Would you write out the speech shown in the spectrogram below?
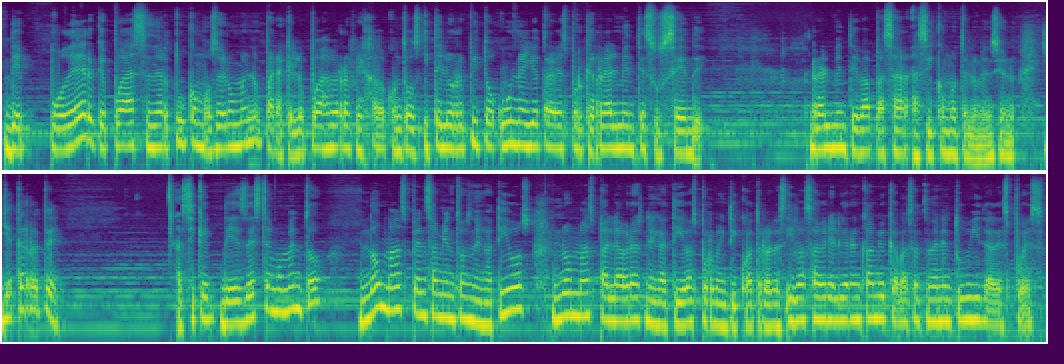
de poder que puedas tener tú como ser humano para que lo puedas ver reflejado con todos. Y te lo repito una y otra vez porque realmente sucede. Realmente va a pasar así como te lo menciono. Ya te reté. Así que desde este momento, no más pensamientos negativos, no más palabras negativas por 24 horas. Y vas a ver el gran cambio que vas a tener en tu vida después.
